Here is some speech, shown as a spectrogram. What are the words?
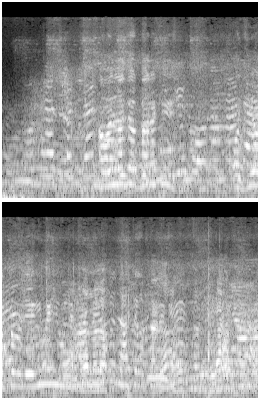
और जाके उतारेगी और जो तो लेगी नहीं होगा नहीं तो जाते उतारेगी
